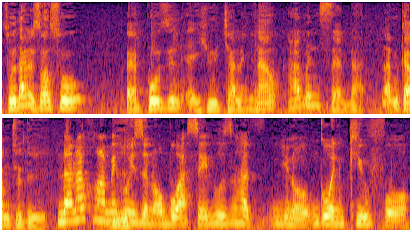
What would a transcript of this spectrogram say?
So that is also uh, posing a huge challenge. Now, having said that, let me come to the Nana Kwame, who is in Obuasi, who's had, you know, go and queue for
